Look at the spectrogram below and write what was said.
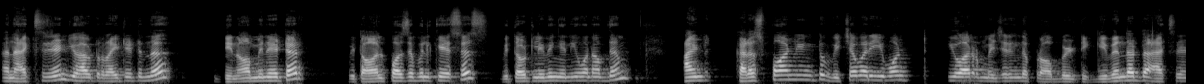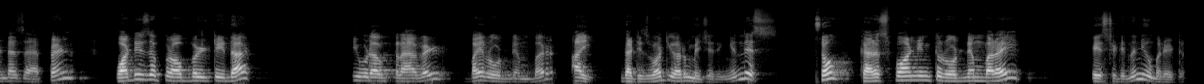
an accident you have to write it in the denominator with all possible cases without leaving any one of them and corresponding to whichever event you are measuring the probability given that the accident has happened what is the probability that he would have traveled by road number i that is what you are measuring in this so corresponding to road number I, paste it in the numerator.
